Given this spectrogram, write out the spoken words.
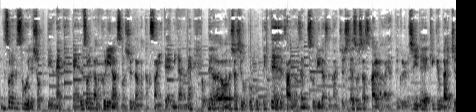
で、それですごいでしょっていうね。えー、で、それなんかフリーランスの集団がたくさんいて、みたいなね。で、だから私は仕事を取ってきて、作業全部フリーランスで外注して、そしたら彼らがやってくれるし、で、結局外注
